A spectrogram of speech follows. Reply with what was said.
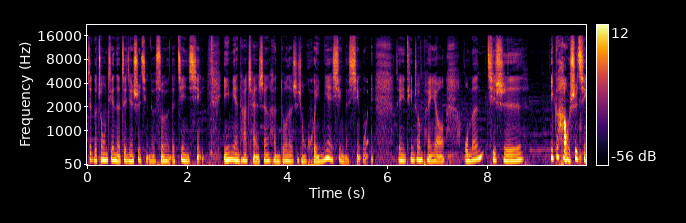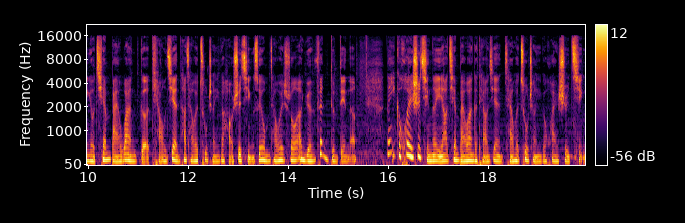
这个中间的这件事情的所有的进行，以免它产生很多的这种毁灭性的行为。所以，听众朋友，我们其实一个好事情有千百万个条件，它才会促成一个好事情，所以我们才会说啊，缘分，对不对呢？那一个坏事情呢，也要千百万个条件才会促成一个坏事情。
